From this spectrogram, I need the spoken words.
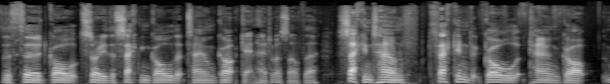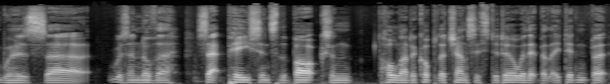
the third goal, sorry, the second goal that Town got, getting ahead of myself there. Second Town, second goal that Town got was uh, was another set piece into the box, and Hull had a couple of chances to deal with it, but they didn't. But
